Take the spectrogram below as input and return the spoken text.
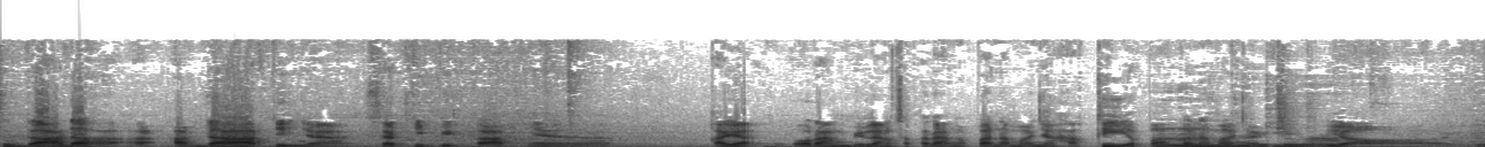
sudah ada ada artinya sertifikatnya. Kayak orang bilang sekarang apa namanya haki apa hmm, apa namanya haki, itu. ya. Itu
